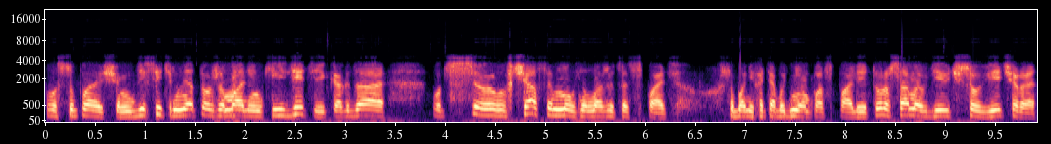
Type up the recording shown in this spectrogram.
выступающим. Действительно, у меня тоже маленькие дети, и когда вот в час им нужно ложиться спать, чтобы они хотя бы днем поспали. И то же самое в 9 часов вечера.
